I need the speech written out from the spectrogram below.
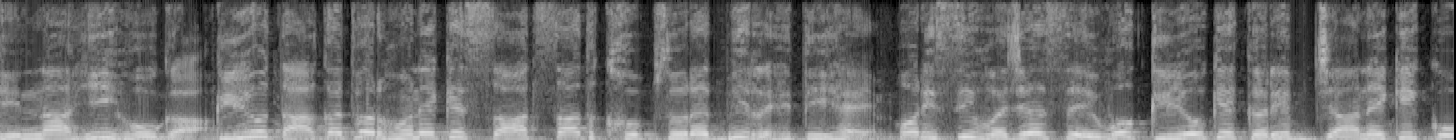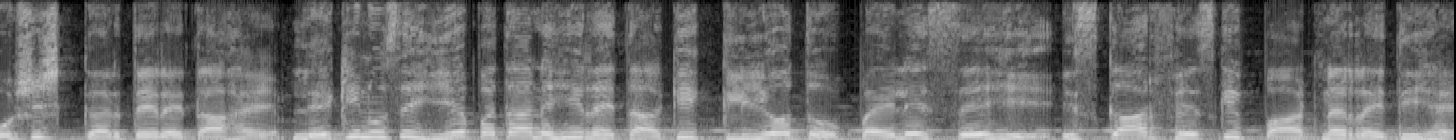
छीनना ही होगा। क्लियो ताकतवर होने के साथ साथ खूबसूरत भी रहती है और इसी वजह से वो क्लियो के करीब जाने की कोशिश करते रहता है। लेकिन उसे ये पता नहीं रहता कि क्लियो तो पहले से ही स्कारफेस की पार्टनर रहती है।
